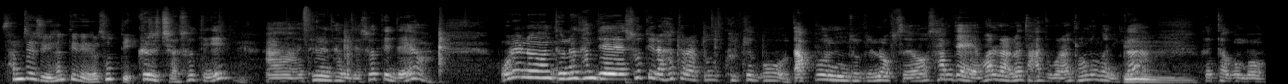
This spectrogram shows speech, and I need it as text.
삼재 중에 한 띠네요, 소띠. 그렇죠. 소띠. 아, 드는 삼재 소띠인데요. 올해는 드는 삼재 소띠라 하더라도 그렇게 뭐 나쁜 저기는 없어요. 삼재 환란은 다 누구나 겪는 거니까. 음, 그렇다고 뭐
